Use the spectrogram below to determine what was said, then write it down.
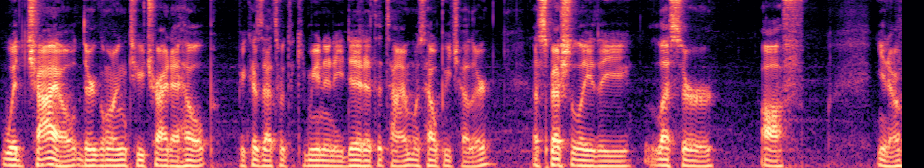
with child they're going to try to help because that's what the community did at the time was help each other especially the lesser off you know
